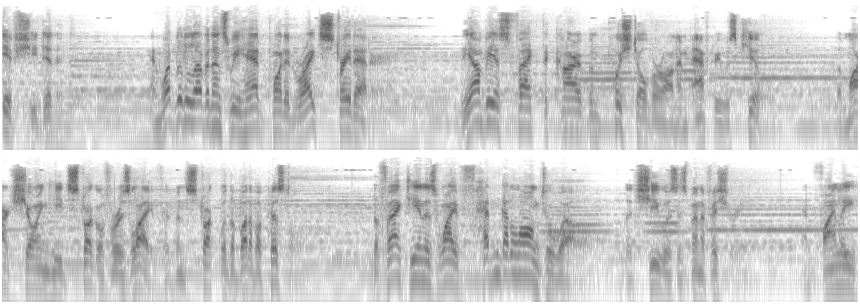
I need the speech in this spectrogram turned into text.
if she did it. And what little evidence we had pointed right straight at her. The obvious fact the car had been pushed over on him after he was killed. The marks showing he'd struggled for his life had been struck with the butt of a pistol. The fact he and his wife hadn't got along too well, that she was his beneficiary. And finally,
